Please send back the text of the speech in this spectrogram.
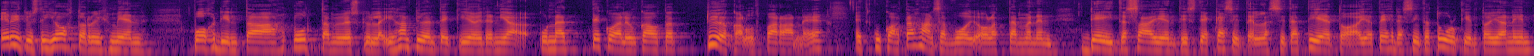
erityisesti johtoryhmien pohdintaa, mutta myös kyllä ihan työntekijöiden ja kun nämä tekoälyn kautta työkalut paranee, että kuka tahansa voi olla tämmöinen data scientist ja käsitellä sitä tietoa ja tehdä siitä tulkintoja, niin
